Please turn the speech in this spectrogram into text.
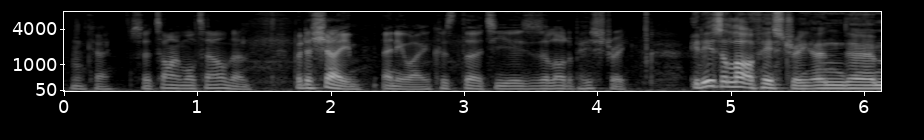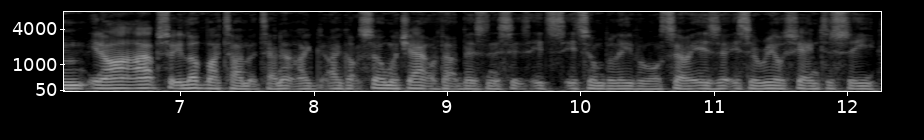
Okay, so time will tell then. But a shame anyway, because 30 years is a lot of history. It is a lot of history, and um, you know I absolutely love my time at Tenet. I, I got so much out of that business; it's it's, it's unbelievable. So it is a, it's a real shame to see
